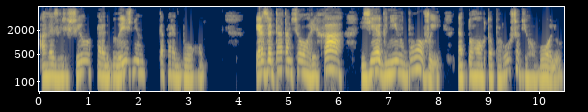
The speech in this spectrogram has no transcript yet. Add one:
але згрішив перед ближнім та перед Богом. І результатом цього гріха є гнів Божий на того, хто порушив його волю.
